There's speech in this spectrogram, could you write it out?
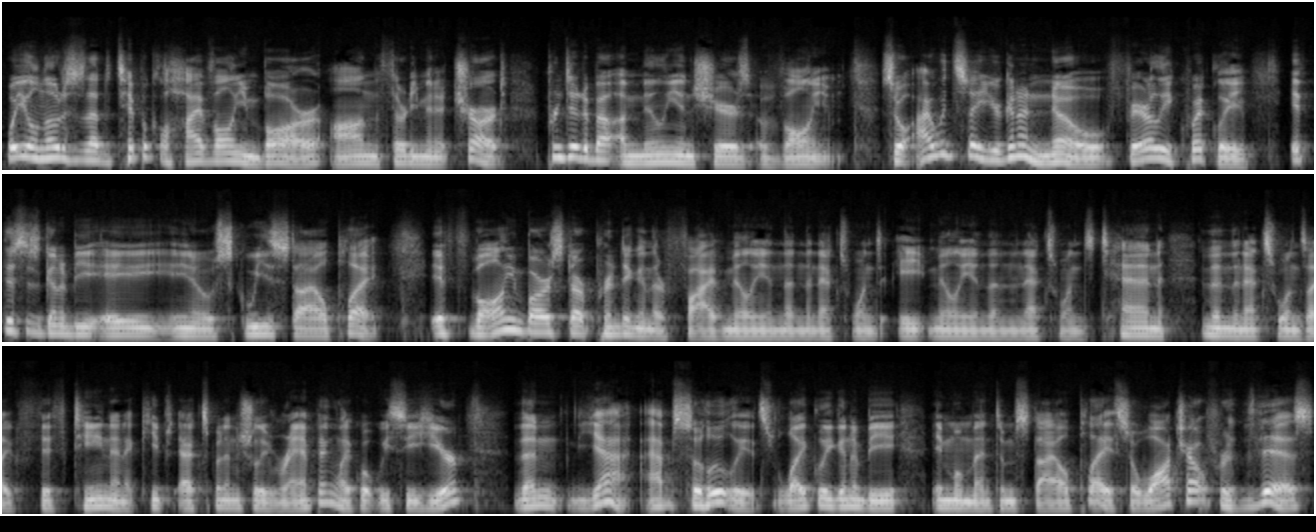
What you'll notice is that a typical high volume bar on the 30 minute chart printed about a million shares of volume. So I would say you're going to know fairly fairly quickly if this is going to be a you know squeeze style play. If volume bars start printing and they're 5 million, then the next one's 8 million, then the next one's 10, and then the next one's like 15 and it keeps exponentially ramping like what we see here, then yeah, absolutely. It's likely going to be a momentum style play. So watch out for this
